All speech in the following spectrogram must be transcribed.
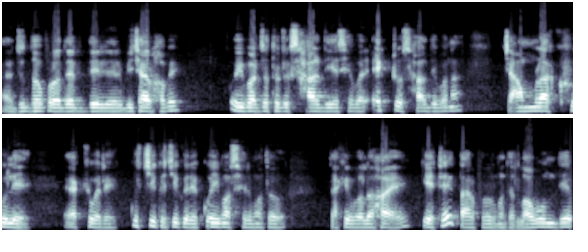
যুদ্ধাপরাধীদের বিচার হবে। ওইবার যতটুকু ছাড় দিয়েছে, এবার একটু ছাড় দেব না। চামড়া খুলে একেবারে কুচি কুচি করে কই মাছের মতো যাকে বলা হয়, কেটে তারপর ওর মধ্যে লবণ দিয়ে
